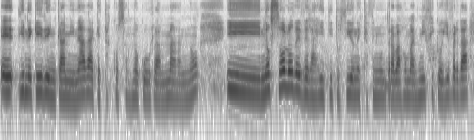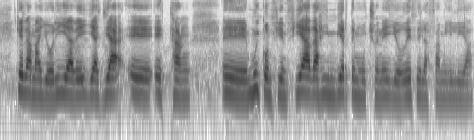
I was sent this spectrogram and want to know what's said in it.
eh, tiene que ir encaminada a que estas cosas no ocurran más, ¿no? Y no solo desde las instituciones que hacen un trabajo magnífico, y es verdad que la mayoría de ellas ya eh, están eh, muy concienciadas, invierten mucho en ello desde la familia,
